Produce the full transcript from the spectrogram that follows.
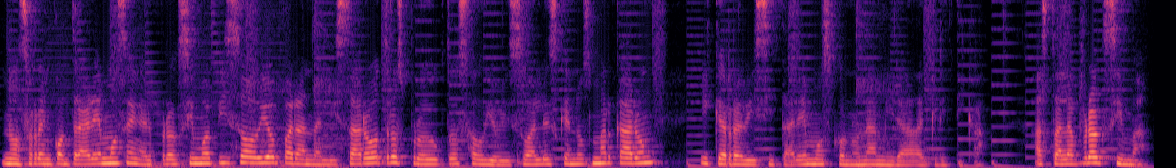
Nos reencontraremos en el próximo episodio para analizar otros productos audiovisuales que nos marcaron y que revisitaremos con una mirada crítica. Hasta la próxima.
